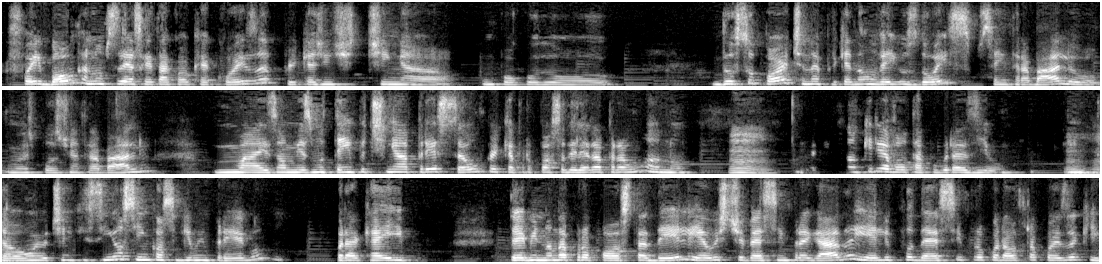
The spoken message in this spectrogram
foi bom que eu não precisei aceitar qualquer coisa, porque a gente tinha um pouco do, do suporte, né? Porque não veio os dois sem trabalho, o meu esposo tinha trabalho, mas ao mesmo tempo tinha a pressão, porque a proposta dele era para um ano. Hum. Não queria voltar para o Brasil. Uhum. Então eu tinha que sim ou sim conseguir um emprego, para que aí, terminando a proposta dele, eu estivesse empregada e ele pudesse procurar outra coisa aqui,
